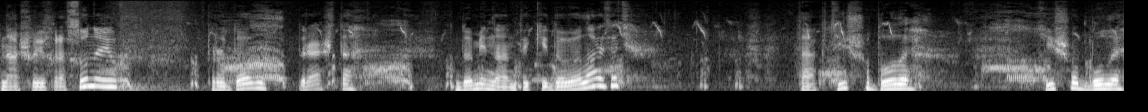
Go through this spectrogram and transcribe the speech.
нашою красунею продовж решта домінантики довилазять. Так, ті, що були, ті, що були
